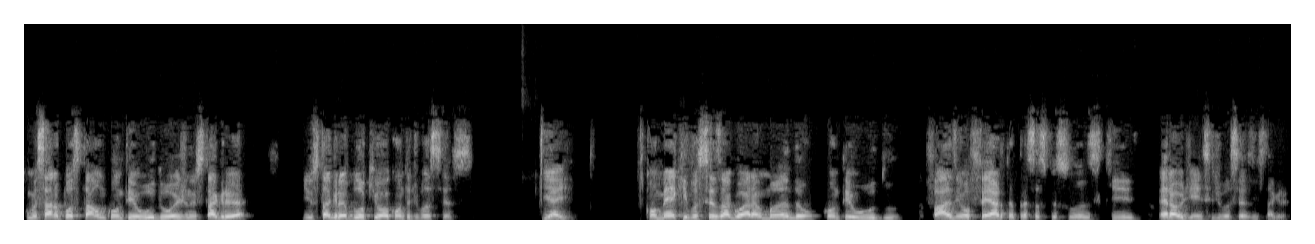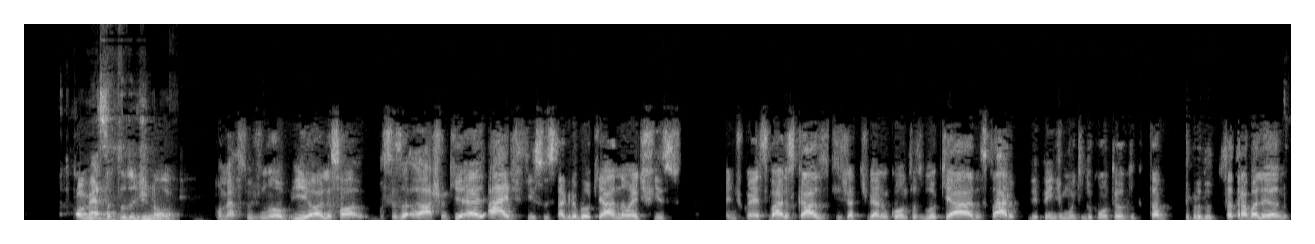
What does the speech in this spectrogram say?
começaram a postar um conteúdo hoje no Instagram e o Instagram bloqueou a conta de vocês. E aí? Como é que vocês agora mandam conteúdo, fazem oferta para essas pessoas que era a audiência de vocês no Instagram? Começa tudo de novo. Começa tudo de novo. E olha só, vocês acham que é, ah, é difícil o Instagram bloquear? Não é difícil. A gente conhece vários casos que já tiveram contas bloqueadas. Claro, depende muito do conteúdo que tá, do produto que está trabalhando.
